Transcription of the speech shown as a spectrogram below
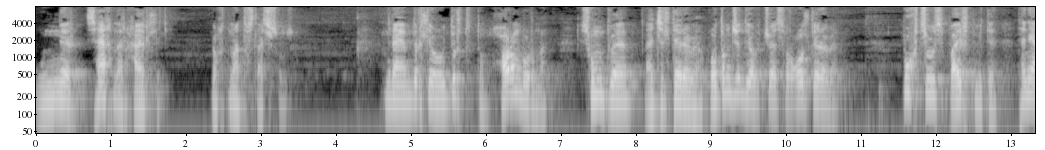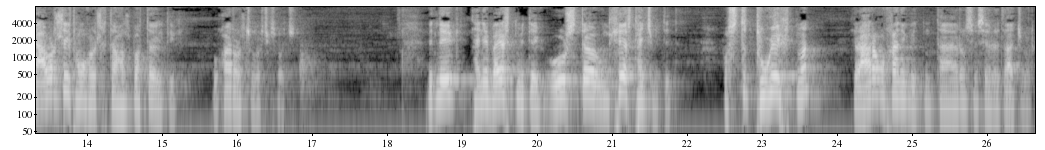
үннээр, сайхнаар хайрлаж явахтмаа туслаач шүү. Бидний амьдралын өдөр тутам хорон бүр маань сүмд бай, ажил дээрээ бай, гудамжинд явж бай, сургууль дээрээ бай. Бүх зүйлс баярт мэдээ. Таны авралыг тунхаглагтай холбоотой гэдгийг ухааруулж өгөөч гэж сууж. Биднийг таны баярт мэдээг өөртөө үнэхээр таньж мэдээд бусдад түгээхт маань тэр арга ухааныг бидэнд та ариун сүнсээр зааж өгөр.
